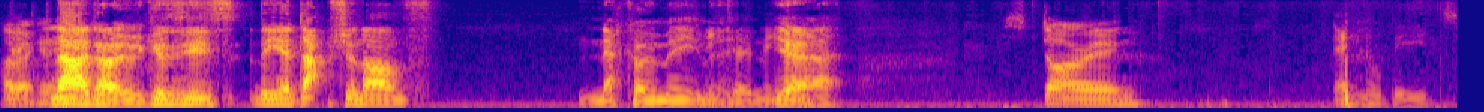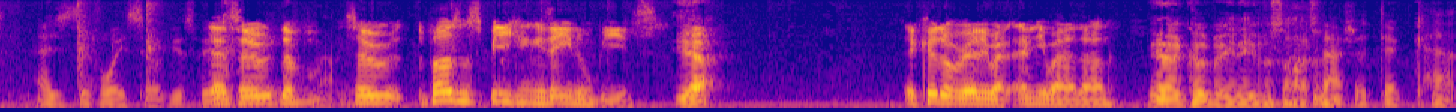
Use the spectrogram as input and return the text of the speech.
I reckon. No, no, because it's the adaptation of Neko Mimi. Neko Mimi. Yeah. Starring. Anal beads as the voice of your Yeah. So the so the person speaking is anal beads. Yeah. It could have really went anywhere then. Yeah, it could have been either side. Slash a dead cat,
